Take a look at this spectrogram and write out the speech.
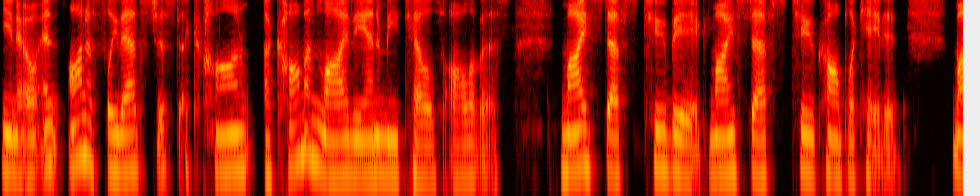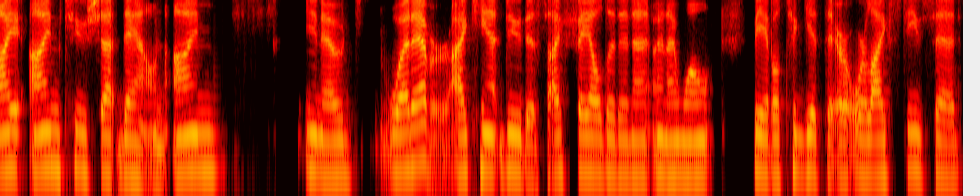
you know and honestly that's just a con a common lie the enemy tells all of us. My stuff's too big. My stuff's too complicated. My i'm too shut down. I'm you know whatever. I can't do this. I failed it and I, and I won't be able to get there. Or like steve said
